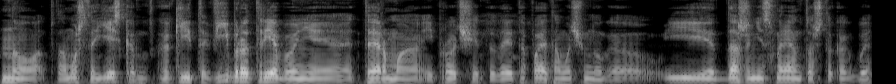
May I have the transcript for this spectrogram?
Ну, вот, потому что есть какие-то вибротребования, термо и прочее, т.д. и т.п., там очень много. И даже несмотря на то, что как бы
